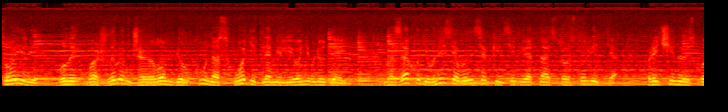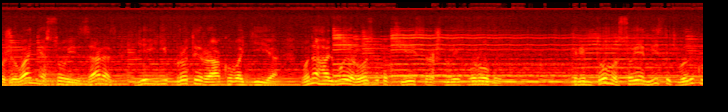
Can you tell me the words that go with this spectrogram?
соєві були важливим джерелом білку на сході для мільйонів людей. На заході вони з'явилися в кінці 19 століття. Причиною споживання сої зараз є її протиракова дія. Вона гальмує розвиток цієї страшної хвороби. Крім того, соя містить велику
